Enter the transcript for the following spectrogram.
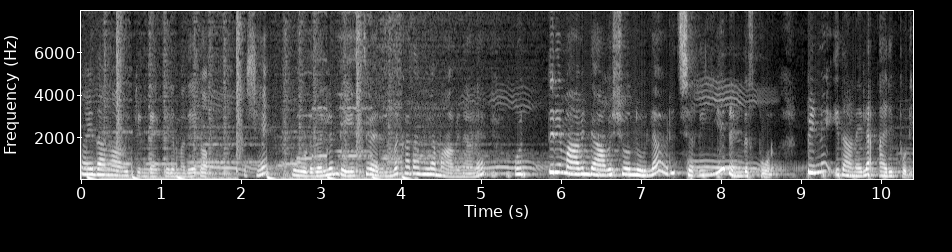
മൈദ ഇട്ട് ഉണ്ടാക്കിയാലും മതി കേട്ടോ. പക്ഷേ കൂടുതലും ടേസ്റ്റ് വരുന്നത് കടല മാവിനാണ് ഒത്തിരി മാവിന്റെ ആവശ്യമൊന്നുമില്ല. ഒരു ചെറിയ രണ്ട് സ്പൂൺ പിന്നെ ഇതാണെങ്കിൽ അരിപ്പൊടി.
